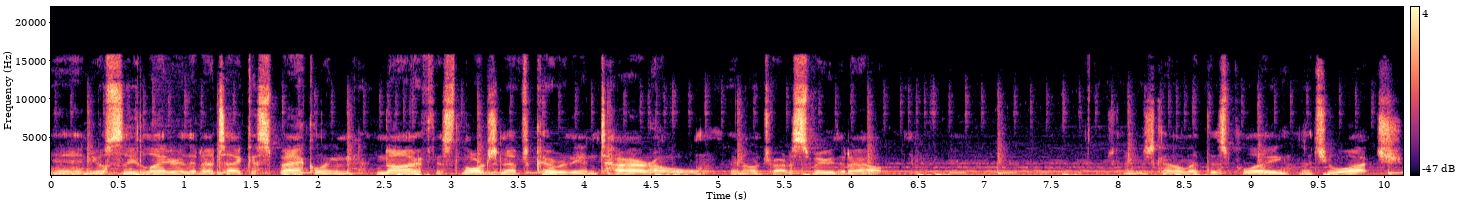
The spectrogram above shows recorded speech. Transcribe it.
and you'll see later that I take a spackling knife that's large enough to cover the entire hole and I'll try to smooth it out. So just kind of let this play, let you watch.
